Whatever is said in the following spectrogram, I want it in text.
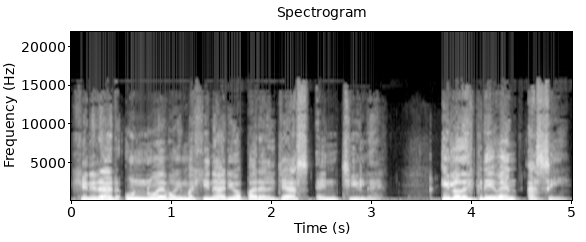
generar un nuevo imaginario para el jazz en Chile. Y lo describen así.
